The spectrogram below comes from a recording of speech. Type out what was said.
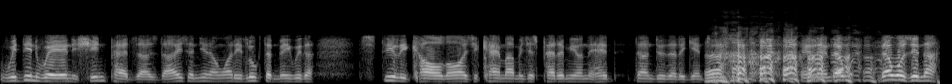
we- didn't wear any shin pads those days, and you know what? He looked at me with a steely cold eyes. He came up and just patted me on the head. Don't do that again. and, and that, that was enough.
